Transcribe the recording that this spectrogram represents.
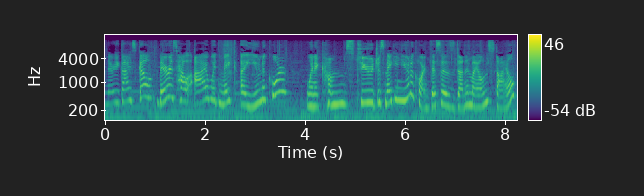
And there you guys go. There is how I would make a unicorn when it comes to just making unicorn. This is done in my own style,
